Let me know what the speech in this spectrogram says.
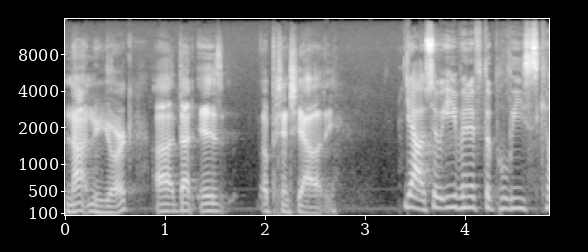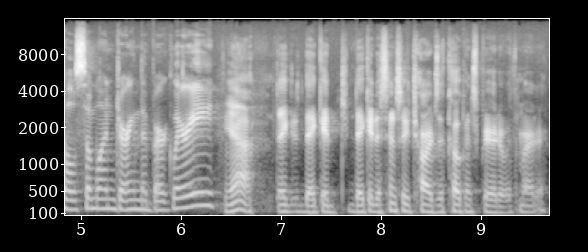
not New York, uh, that is a potentiality. Yeah, so even if the police kill someone during the burglary, Yeah, they, they could they could essentially charge the co conspirator with murder.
